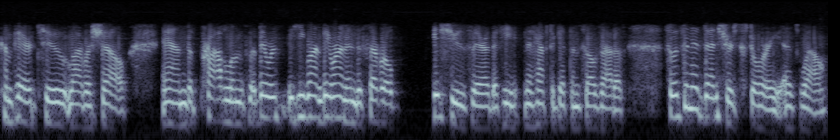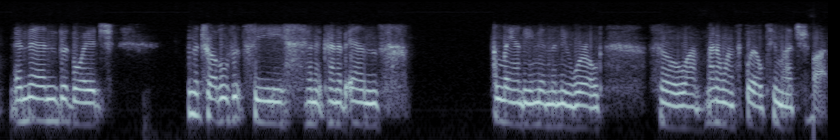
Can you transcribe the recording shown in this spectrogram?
compared to La Rochelle? And the problems there was he run they run into several issues there that he they have to get themselves out of. So it's an adventure story as well. And then the voyage and the troubles at sea, and it kind of ends landing in the new world. So um, I don't want to spoil too much, but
